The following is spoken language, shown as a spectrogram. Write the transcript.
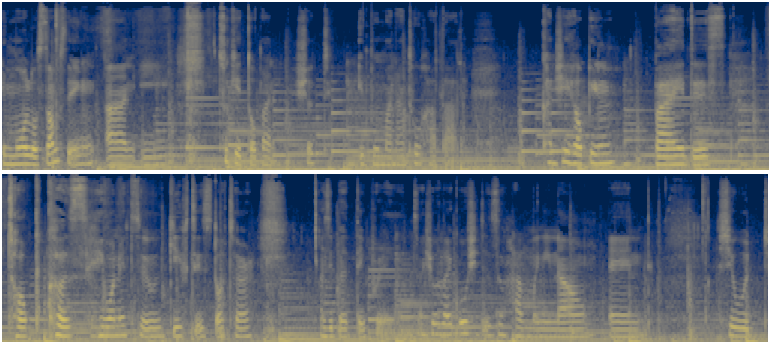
a mall or something, and he took a top and shot a woman and told her that can she help him buy this top? Because he wanted to gift his daughter as a birthday present. And she was like oh she doesn't have money now and she would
